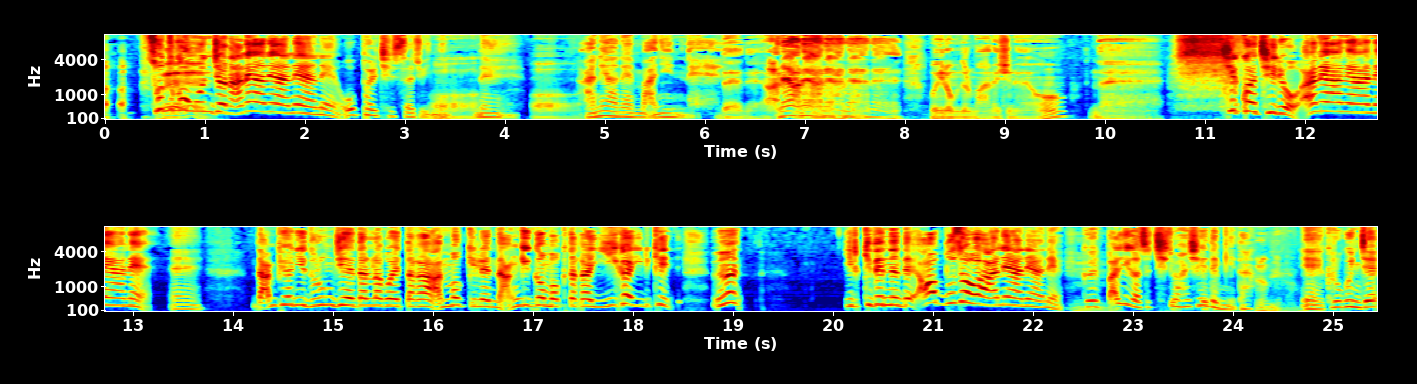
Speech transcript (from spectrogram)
소뚜껑 왜? 운전 안 해, 안 해, 안 해, 안 해. 5874 주인님. 어. 네. 어, 안 해, 안 해, 많이 있네. 네네. 안 해, 안 해, 안 해, 안 해, 안 해. 뭐 이런 분들 많으시네요. 네. 치과 치료. 안 해, 안 해, 안 해, 안 해. 예. 남편이 누룽지 해달라고 했다가 안 먹길래 남긴 거 먹다가 이가 이렇게, 응? 이렇게 됐는데, 아, 무서워. 안 해, 안 해, 안 해. 그, 빨리 가서 치료하셔야 됩니다. 음. 그럼요. 예, 그리고 이제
